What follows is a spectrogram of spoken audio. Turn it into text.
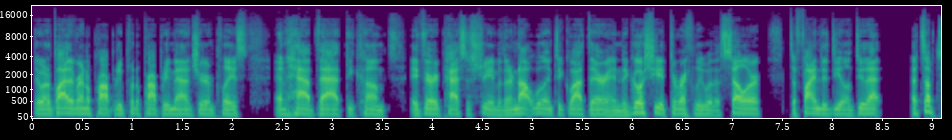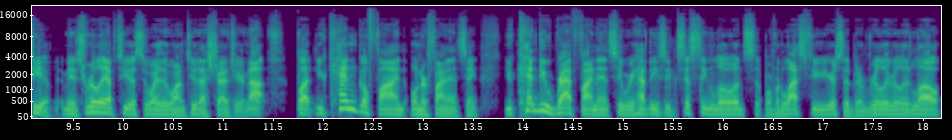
they want to buy the rental property, put a property manager in place, and have that become a very passive stream. And they're not willing to go out there and negotiate directly with a seller to find a deal and do that. That's up to you. I mean, it's really up to you as to whether you want to do that strategy or not. But you can go find owner financing. You can do wrap financing where you have these existing loans over the last few years that have been really, really low.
